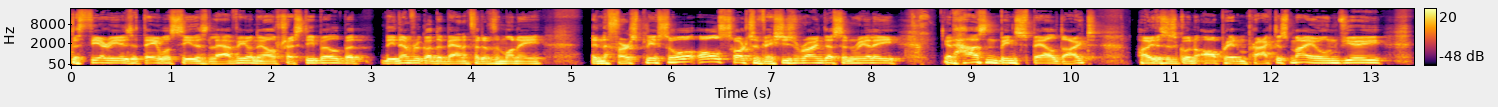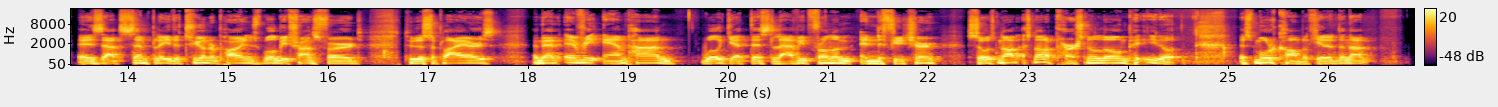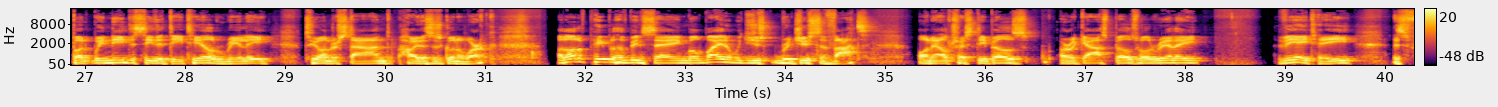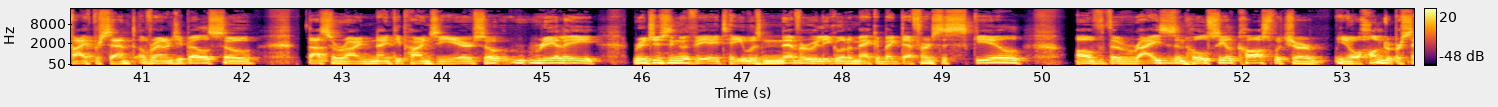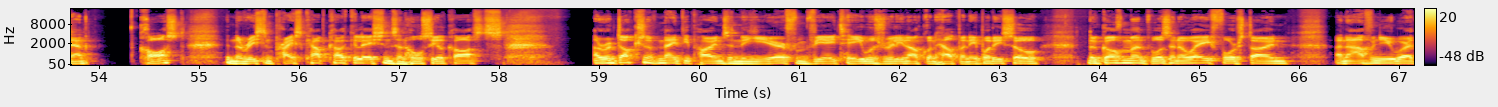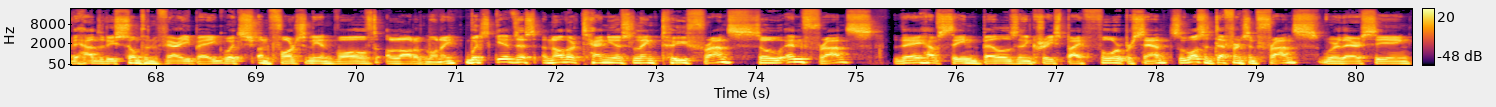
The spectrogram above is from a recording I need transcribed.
the theory is that they will see this levy on the electricity bill, but they never got the benefit of the money in the first place. So all, sorts of issues around this, and really, it hasn't been spelled out how this is going to operate in practice. My own view is that simply the two hundred pounds will be transferred to the suppliers, and then every MPAN will get this levied from them in the future. So it's not it's not a personal loan. You know, it's more complicated than that. But we need to see the detail really to understand how this is going to work. A lot of people have been saying, well, why don't we just reduce the VAT on electricity bills or gas bills? Well, really, VAT is 5% of our energy bills, so that's around £90 a year. So, really, reducing the VAT was never really going to make a big difference. The scale of the rises in wholesale costs, which are, you know, 100% cost in the recent price cap calculations and wholesale costs, a reduction of £90 in the year from VAT was really not going to help anybody. So the government was, in a way, forced down an avenue where they had to do something very big, which unfortunately involved a lot of money, which gives us another tenuous link to France. So in France, they have seen bills increase by 4%. So what's the difference in France, where they're seeing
